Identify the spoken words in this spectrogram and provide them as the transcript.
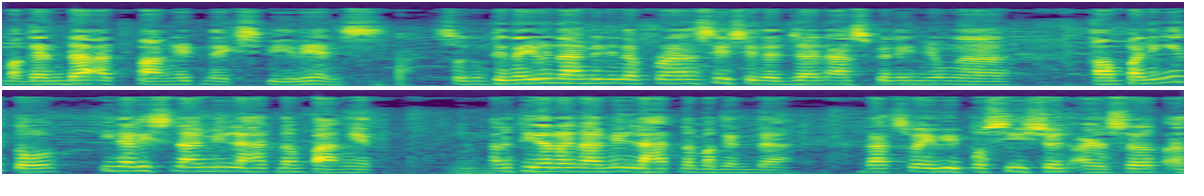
maganda at pangit na experience. So nung tinayo namin nila Francis, sila John Aspirin yung ah, company ito, inalis namin lahat ng pangit. Ang tinara namin lahat ng maganda. That's why we position ourselves as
